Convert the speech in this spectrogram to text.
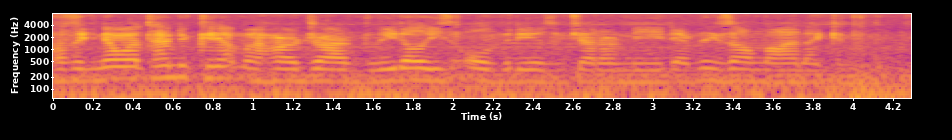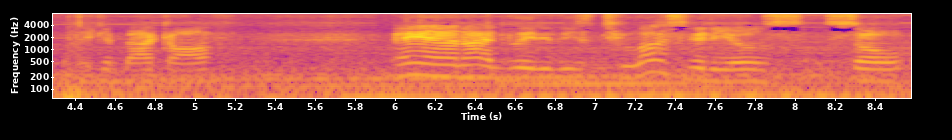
I was like, you know what? Time to clean up my hard drive, delete all these old videos which I don't need. Everything's online. I can take it back off and I deleted these two last videos so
